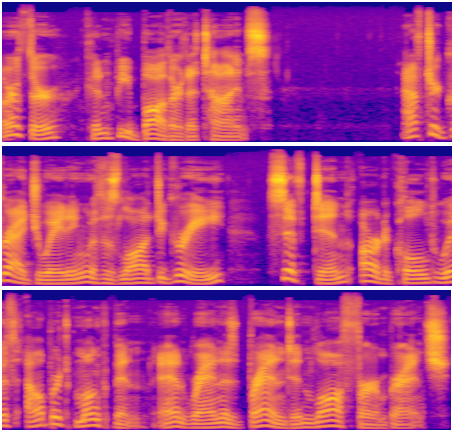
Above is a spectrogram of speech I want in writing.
Arthur couldn't be bothered at times. After graduating with his law degree, Sifton articled with Albert Monkman and ran his Brandon law firm branch.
